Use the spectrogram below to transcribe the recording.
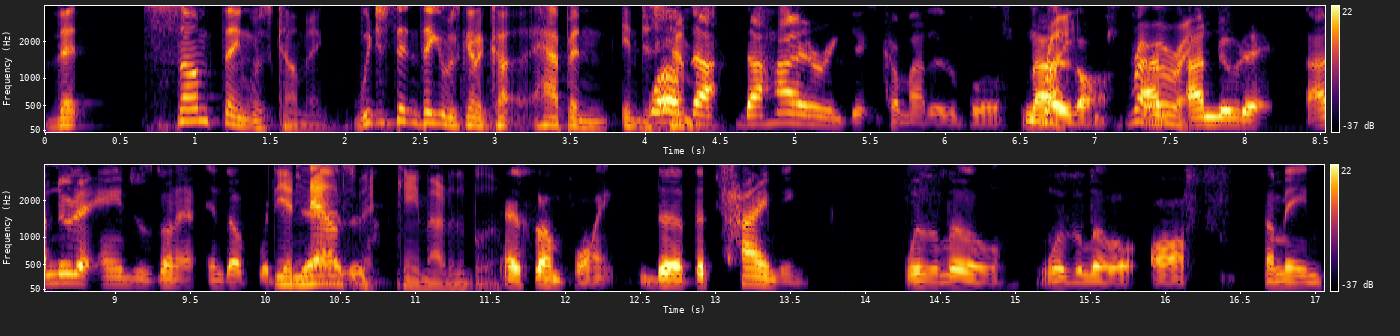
that something was coming. We just didn't think it was going to co- happen in Well, December. the, the hiring didn't come out of the blue. Not Right. at all. Right, I, right, right. I knew that. I knew that Ainge was going to end up with the the, announcement came out of the blue. at some point. the The timing was a little was a little off. I mean,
